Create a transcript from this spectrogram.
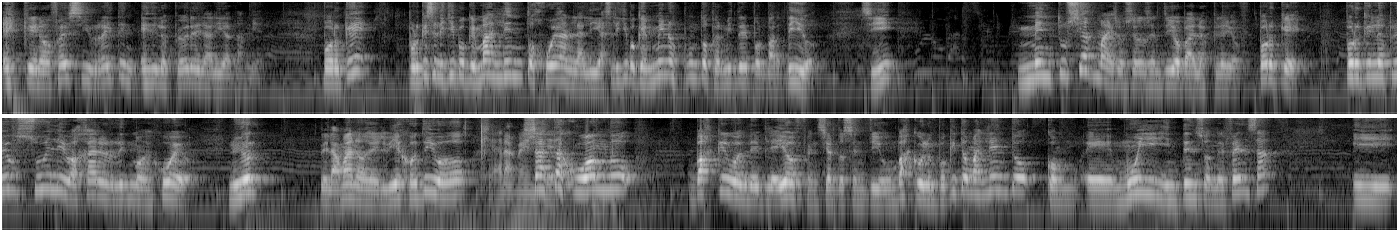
Es que en offensive rating es de los peores de la liga también. ¿Por qué? Porque es el equipo que más lento juega en la liga, es el equipo que menos puntos permite por partido. ¿Sí? Me entusiasma eso en cierto sentido para los playoffs. ¿Por qué? Porque en los playoffs suele bajar el ritmo de juego. New York, de la mano del viejo Tíbodo, Claramente. ya está jugando básquetbol de playoff en cierto sentido. Un básquetbol un poquito más lento, con, eh, muy intenso en defensa y,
